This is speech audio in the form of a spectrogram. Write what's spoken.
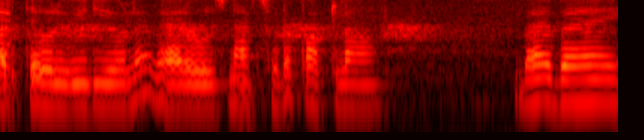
அடுத்த ஒரு வீடியோவில் வேறு ஒரு ஸ்நாக்ஸோடு பார்க்கலாம். பாய் பாய்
